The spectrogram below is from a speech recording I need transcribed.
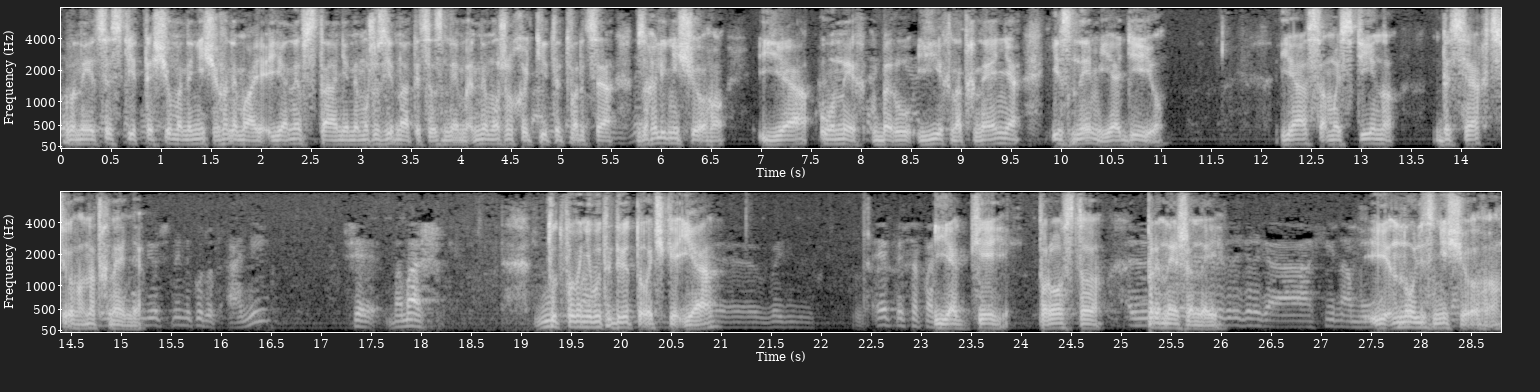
вони цистіть те, що в мене нічого немає. Я не встані, не можу з'єднатися з ними, не можу хотіти творця. Взагалі нічого. Я у них беру їх натхнення, і з ним я дію. Я самостійно досяг цього натхнення. Тут повинні бути дві точки. Я який просто принижений і нуль з нічого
